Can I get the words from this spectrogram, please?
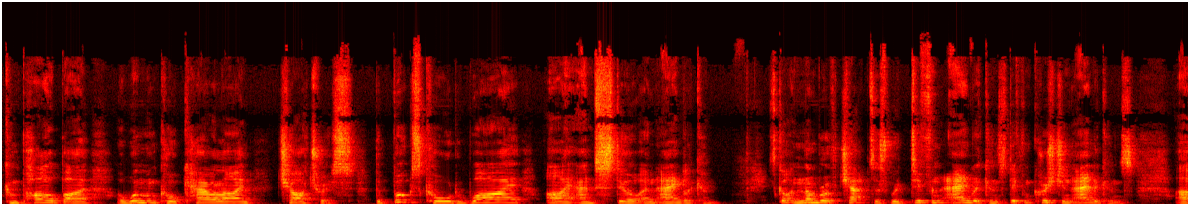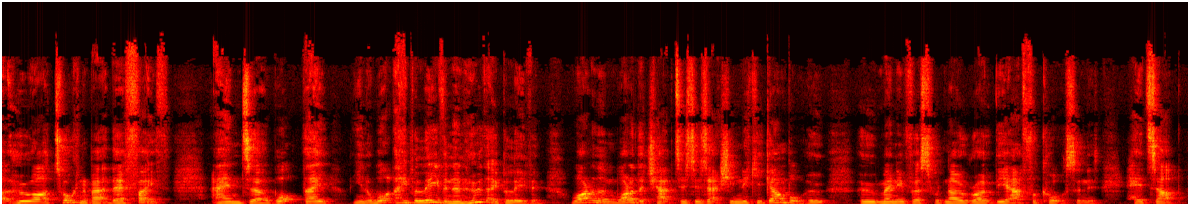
compiled by a woman called Caroline Chartres. The book's called Why I Am Still an Anglican. It's got a number of chapters with different Anglicans, different Christian Anglicans, uh, who are talking about their faith and uh, what they, you know, what they believe in and who they believe in. One of them, one of the chapters is actually Nicky Gumbel, who, who many of us would know wrote the Alpha Course and heads up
